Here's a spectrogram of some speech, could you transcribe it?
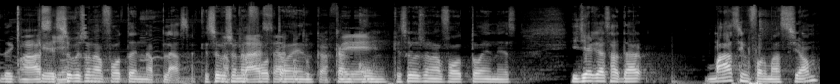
De ah, que subes una foto en la plaza, que subes una, foto en Cancún, que subes una foto en es y llegas a dar más información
